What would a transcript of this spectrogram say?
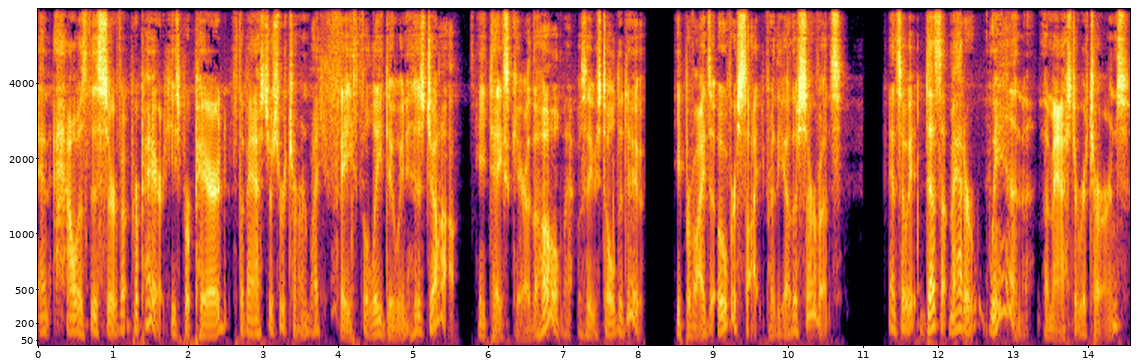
And how is this servant prepared? He's prepared for the master's return by faithfully doing his job. He takes care of the home. That was what he was told to do. He provides oversight for the other servants. And so it doesn't matter when the master returns.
